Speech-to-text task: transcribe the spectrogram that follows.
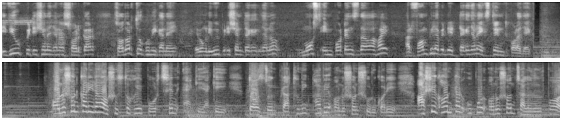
রিভিউ পিটিশনে যেন সরকার সদর্থক ভূমিকা নেয় এবং রিভিউ পিটিশনটাকে যেন মোস্ট ইম্পর্টেন্স দেওয়া হয় আর ফর্ম ফিল আপের ডেটটাকে যেন এক্সটেন্ড করা যায়। অনশনকারীরা অসুস্থ হয়ে পড়ছেন একে একে। দশজন প্রাথমিকভাবে অনশন শুরু করে। আশি ঘণ্টার উপর অনশন চালানোর পর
